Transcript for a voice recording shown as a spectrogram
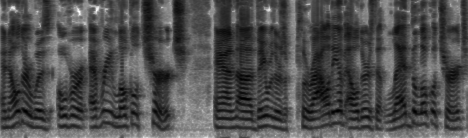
an elder was over every local church and uh, they were there was a plurality of elders that led the local church.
